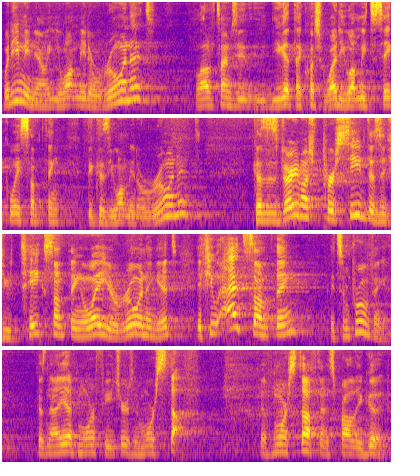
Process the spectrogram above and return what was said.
What do you mean now? You want me to ruin it? A lot of times you, you get that question why do you want me to take away something because you want me to ruin it? Because it's very much perceived as if you take something away, you're ruining it. If you add something, it's improving it. Because now you have more features and more stuff. If you have more stuff, then it's probably good.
